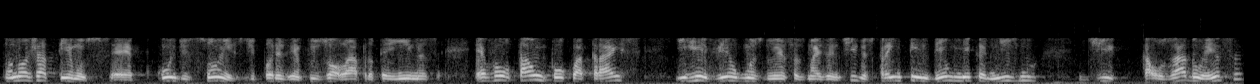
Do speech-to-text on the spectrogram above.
Então nós já temos é, condições de, por exemplo, isolar proteínas, é voltar um pouco atrás e rever algumas doenças mais antigas para entender o mecanismo de causar doença,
